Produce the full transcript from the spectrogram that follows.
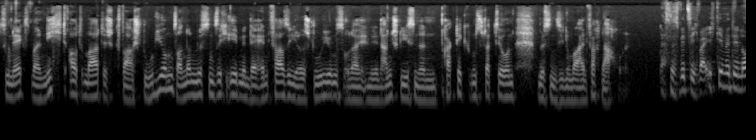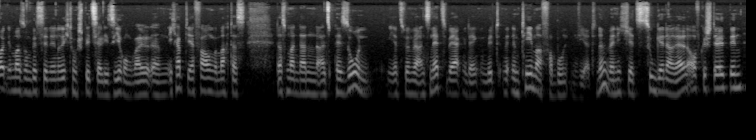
zunächst mal nicht automatisch qua Studium, sondern müssen sich eben in der Endphase Ihres Studiums oder in den anschließenden Praktikumsstationen müssen Sie nun mal einfach nachholen. Das ist witzig, weil ich gehe mit den Leuten immer so ein bisschen in Richtung Spezialisierung, weil ähm, ich habe die Erfahrung gemacht, dass, dass man dann als Person jetzt, wenn wir ans Netzwerken denken, mit, mit einem Thema verbunden wird. Ne? Wenn ich jetzt zu generell aufgestellt bin,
